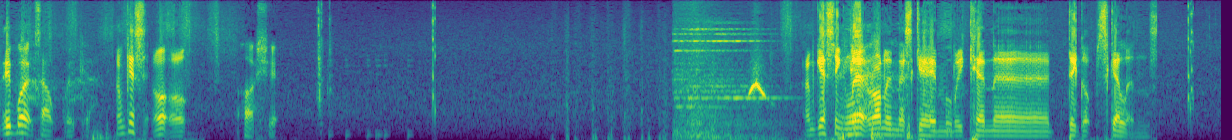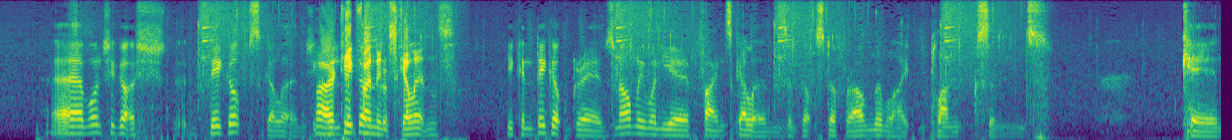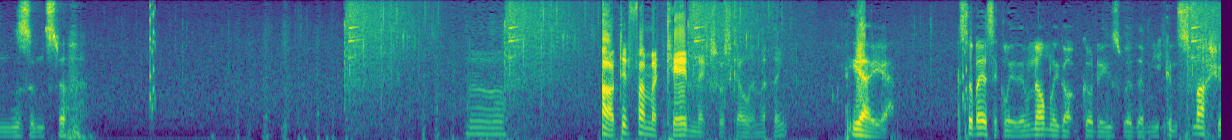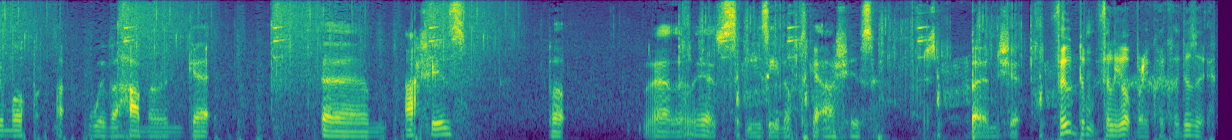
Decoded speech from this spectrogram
it works out quicker. I'm guessing. Uh oh. Oh shit! I'm guessing later on in this game we can uh, dig up skeletons. Uh, once you got to sh- dig up skeletons, you Oh, I keep finding skeletons. You can dig up graves. Normally, when you find skeletons, they've got stuff around them like planks and canes and stuff. Oh, I did find my cane next to a skeleton, I think. Yeah, yeah. So basically, they've normally got goodies with them. You can smash them up with a hammer and get um, ashes, but uh, it's easy enough to get ashes. Just burn shit. Food doesn't fill you up very quickly, does it?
